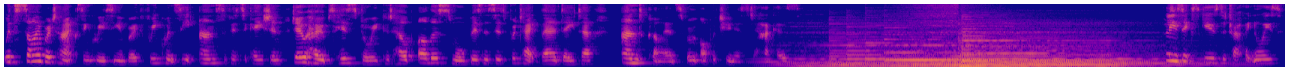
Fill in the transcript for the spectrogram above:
With cyber attacks increasing in both frequency and sophistication, Joe hopes his story could help other small businesses protect their data and clients from opportunistic hackers. Please excuse the traffic noise.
